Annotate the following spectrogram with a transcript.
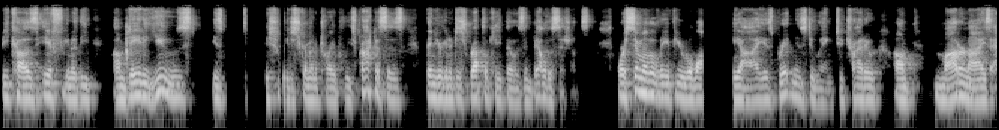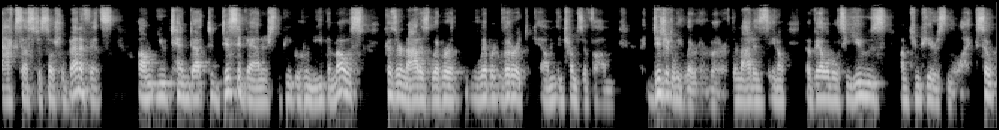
because if you know the um, data used racially discriminatory police practices, then you're going to just replicate those in bail decisions. Or similarly, if you rely on AI, as Britain is doing, to try to um, modernize access to social benefits, um, you tend to, to, disadvantage the people who need the most because they're not as literate, um, in terms of um, digitally literate, literate. They're not as you know available to use um, computers and the like. So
